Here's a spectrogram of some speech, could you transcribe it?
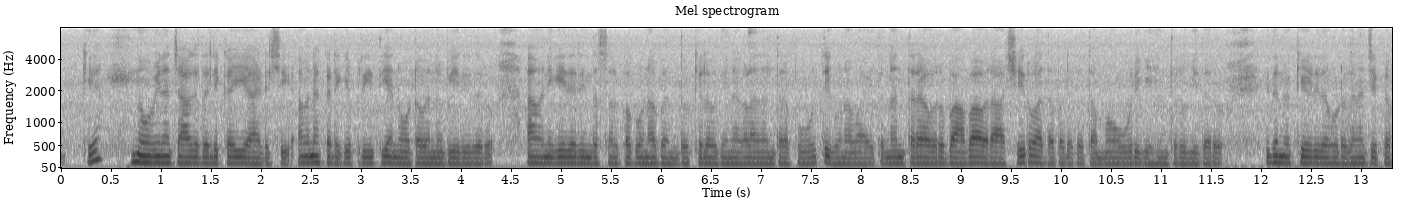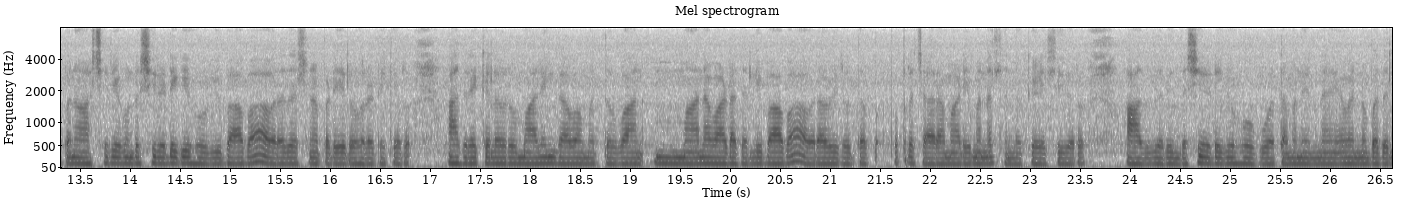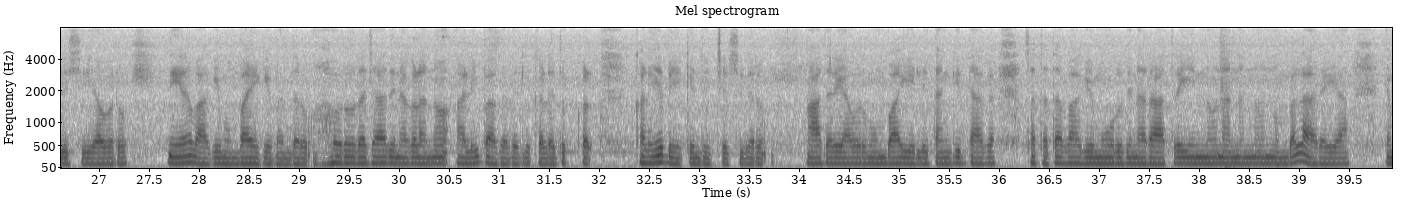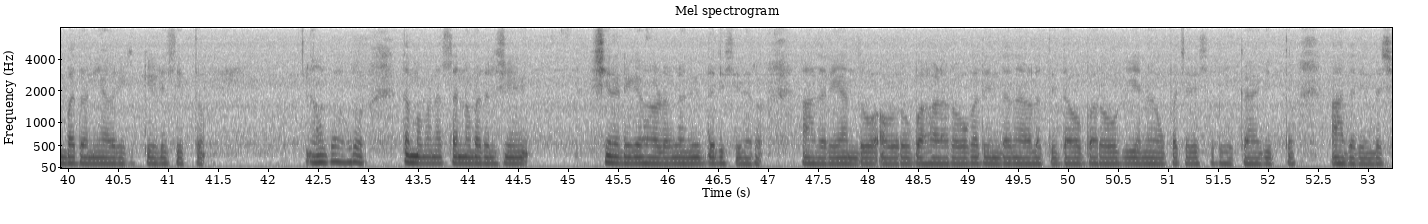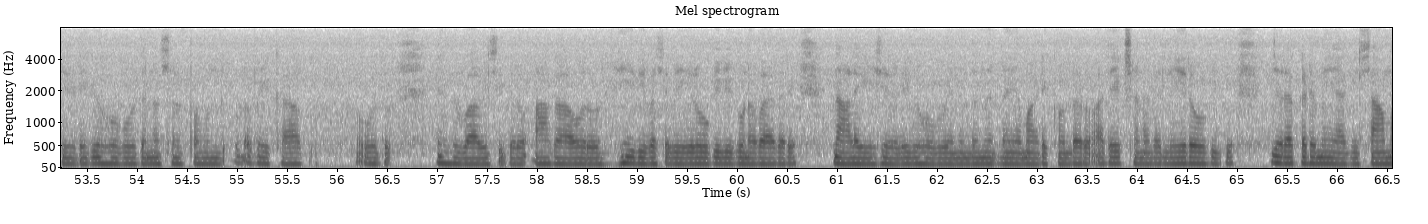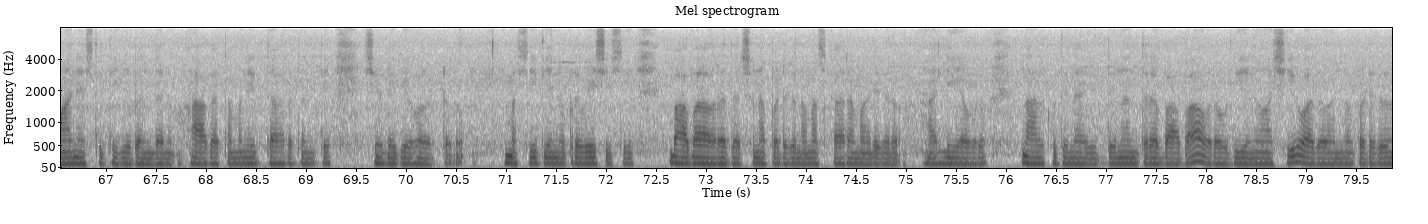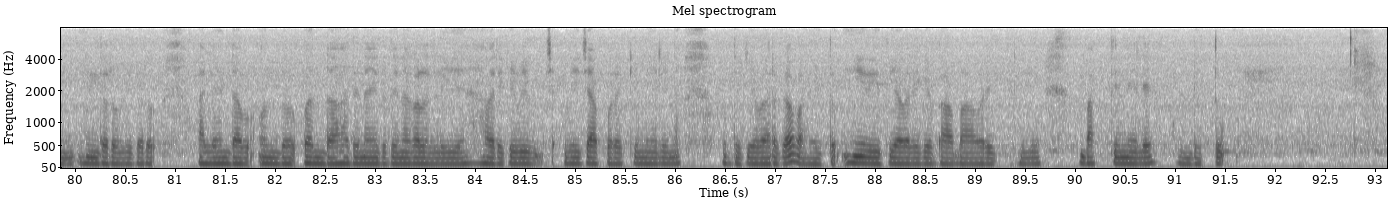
ನೋವಿನ ಜಾಗದಲ್ಲಿ ಕೈ ಆಡಿಸಿ ಅವನ ಕಡೆಗೆ ಪ್ರೀತಿಯ ನೋಟವನ್ನು ಬೀರಿದರು. ಅವನಿಗೆ ಇದರಿಂದ ಸ್ವಲ್ಪ ಗುಣ ಬಂದು ಕೆಲವು ದಿನಗಳ ನಂತರ ಪೂರ್ತಿ ಗುಣವಾಯಿತು. ನಂತರ ಅವರು ಬಾಬಾ ಅವರ ಆಶೀರ್ವಾದ ಪಡೆದು ತಮ್ಮ ಊರಿಗೆ ಹಿಂತಿರುಗಿದರು. ಇದನ್ನು ಕೇಳಿದ ಹುಡುಗನ ಚಿಕ್ಕಪ್ಪನು ಆಶ್ಚರ್ಯಗೊಂಡು ಶಿರಡಿಗೆ ಹೋಗಿ ಬಾಬಾ ಅವರ ದರ್ಶನ ಪಡೆಯಲು ಹೊರಟಿದ್ದರು. ಆದರೆ ಕೆಲವರು ಮಾಲಿಂಗಾವ ಮತ್ತು ವಾನ್, ಮಾನವಾಡದಲ್ಲಿ ಬಾಬಾ ಅವರ ವಿರುದ್ಧ ಅಪಪ್ರಚಾರ ಮಾಡಿ ಮನಸ್ಸನ್ನು ಕೇಳಿಸಿದರು ಆದುದರಿಂದ ಶಿರಡಿಗೆ ಹೋಗುವ ತಮ್ಮ ನಿರ್ಣಯವನ್ನು ಬದಲಿಸಿ ಅವರು ನೇರವಾಗಿ ಮುಂಬೈಗೆ ಬಂದರು. ಅವರು ರಜಾ ದಿನಗಳನ್ನು ಅಳಿಭಾಗದಲ್ಲಿ ಕಳೆದು ಕಳೆಯಬೇಕೆಂದು ಇಚ್ಛಿಸಿದರು. ಆದರೆ ಅವರು ಮುಂಬಾಯಿಯಲ್ಲಿ ತಂಗಿದ್ದಾಗ ಸತತವಾಗಿ ಮೂರು ದಿನ ರಾತ್ರಿ ಇನ್ನೂ ನನ್ನನ್ನು ನಂಬಲಾರೆಯಾ ಎಂಬ ಧ್ವನಿ ಅವರಿಗೆ ಕೇಳಿಸಿತ್ತು. ಆಗ ಅವರು ತಮ್ಮ ಮನಸ್ಸನ್ನು ಬದಲಿಸಿ ಶಿರಡಿಗೆ ಹೊರಡಲು ನಿರ್ಧರಿಸಿದರು. ಆದರೆ ಅಂದು ಅವರು ಬಹಳ ರೋಗದಿಂದ ನರಳುತ್ತಿದ್ದ ಒಬ್ಬ ರೋಗಿಯನ್ನು ಉಪಚರಿಸಬೇಕಾಗಿತ್ತು. ಆದ್ದರಿಂದ ಶಿರಡಿಗೆ ಹೋಗುವುದನ್ನು ಸ್ವಲ್ಪ ಮುಂದೂಡಬೇಕಾಗು ಹೌದು ಎಂದು ಭಾವಿಸಿದರು. ಆಗ ಅವರು, ಈ ದಿವಸವೇ ರೋಗಿಗೆ ಗುಣವಾದರೆ ನಾಳೆಯೇ ಶಿರಳಿಗೆ ಹೋಗುವೆನೆಂದು ನಿರ್ಣಯ ಮಾಡಿಕೊಂಡರು. ಅದೇ ಕ್ಷಣದಲ್ಲಿ ರೋಗಿಗೆ ಜ್ವರ ಕಡಿಮೆಯಾಗಿ ಸಾಮಾನ್ಯ ಸ್ಥಿತಿಗೆ ಬಂದನು. ಆಗ ತಮ್ಮ ನಿರ್ಧಾರದಂತೆ ಶಿರಡಿಗೆ ಹೊರಟರು. ಮಸೀದಿಯನ್ನು ಪ್ರವೇಶಿಸಿ ಬಾಬಾ ಅವರ ದರ್ಶನ ಪಡೆದು ನಮಸ್ಕಾರ ಮಾಡಿದರು. ಅಲ್ಲಿ ಅವರು ನಾಲ್ಕು ದಿನ ಇದ್ದು ನಂತರ ಬಾಬಾ ಅವರ ಉದಿಯನ್ನು ಆಶೀರ್ವಾದವನ್ನು ಪಡೆದು ಹಿಂದಿರುಗಿದರು. ಅಲ್ಲಿಂದ ಒಂದು ಬಂದ ಹದಿನೈದು ದಿನಗಳಲ್ಲಿಯೇ ಅವರಿಗೆ ವಿಜಾಪುರಕ್ಕೆ ಮೇಲಿನ ಹುದ್ದೆಗೆ ವರ್ಗವಾಯಿತು ಈ ರೀತಿ ಅವರಿಗೆ ಬಾಬಾ ಅವರಿಗೆ ಭಕ್ತಿ ನೆಲೆಗೊಂಡಿತ್ತು.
